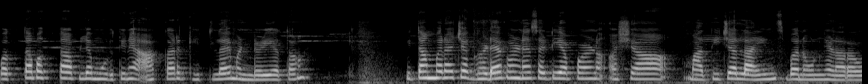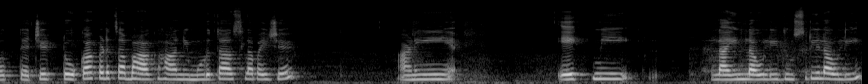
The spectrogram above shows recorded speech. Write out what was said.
बघता बघता आपल्या मूर्तीने आकार घेतला आहे मंडळी आता. पितांबराच्या घड्या करण्यासाठी आपण अशा मातीच्या लाईन्स बनवून घेणार आहोत. त्याचे टोकाकडचा भाग हा निमुडता असला पाहिजे. आणि एक मी लाईन लावली दुसरी लावली.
